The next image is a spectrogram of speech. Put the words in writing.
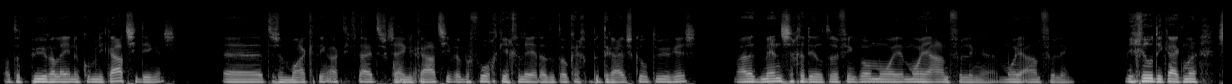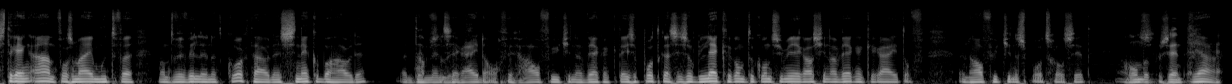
dat het puur alleen een communicatieding is. Eh, het is een marketingactiviteit, het is Zeker. communicatie. We hebben vorige keer geleerd dat het ook echt bedrijfscultuur is. Maar het mensengedeelte dat vind ik wel een mooie, mooie aanvulling. eh, mooie aanvulling. Michiel die kijkt me streng aan. Volgens mij moeten we, want we willen het kort houden en snackable houden. Want de Absoluut. mensen rijden ongeveer een half uurtje naar werk. Deze podcast is ook lekker om te consumeren als je naar werk rijdt of een half uurtje in de sportschool zit. 100%. Ja,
